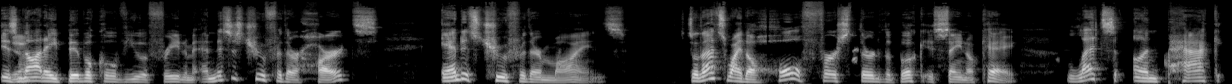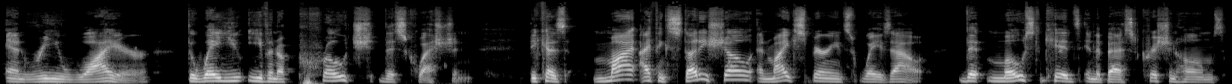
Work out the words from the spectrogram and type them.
is yeah. not a biblical view of freedom. And this is true for their hearts and it's true for their minds. So that's why the whole first third of the book is saying, okay, let's unpack and rewire the way you even approach this question. Because my, I think studies show and my experience weighs out that most kids in the best Christian homes,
